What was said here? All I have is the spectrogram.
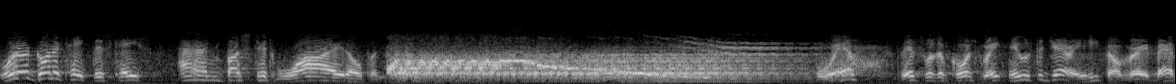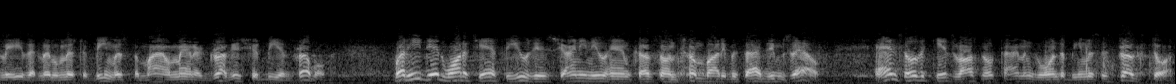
We're going to take this case and bust it wide open. This was, of course, great news to Jerry. He felt very badly that little Mr. Bemis, the mild-mannered druggist, should be in trouble. But he did want a chance to use his shiny new handcuffs on somebody besides himself. And so the kids lost no time in going to Bemis's drugstore.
